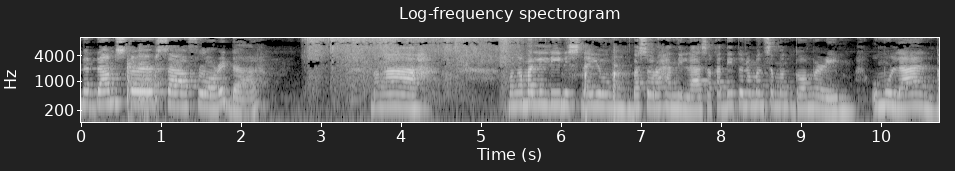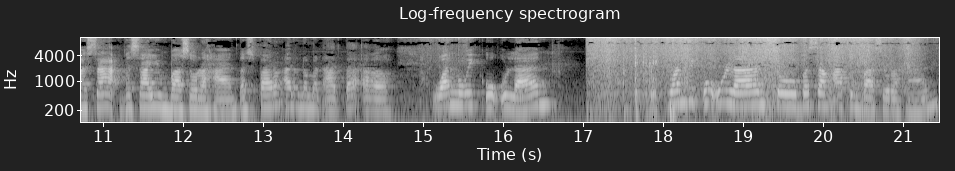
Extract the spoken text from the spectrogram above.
na dumpster sa Florida. Mga mga malilinis na yung basurahan nila. Saka dito naman sa Montgomery, umulan, basa, basa yung basurahan. Tapos parang ano naman ata, uh, one week uulan. One week uulan, so basang ating basurahan.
